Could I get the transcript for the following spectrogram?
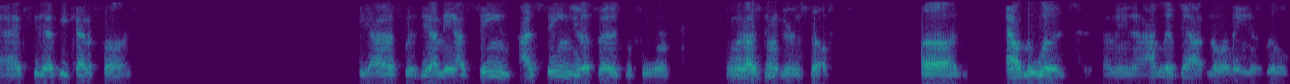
Actually, that'd be kind of fun. To be honest with you, I mean, I've seen I've seen UFOs before when I was younger and stuff, uh, out in the woods. I mean, I lived out in Orleans, little,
